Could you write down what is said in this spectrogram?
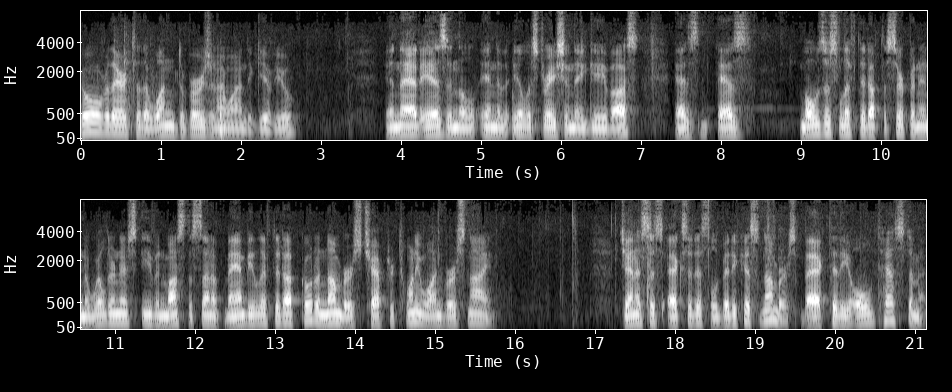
Go over there to the one diversion I wanted to give you, and that is in the in the illustration they gave us as, as Moses lifted up the serpent in the wilderness, even must the Son of Man be lifted up. Go to Numbers chapter 21, verse 9. Genesis, Exodus, Leviticus, Numbers, back to the Old Testament.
